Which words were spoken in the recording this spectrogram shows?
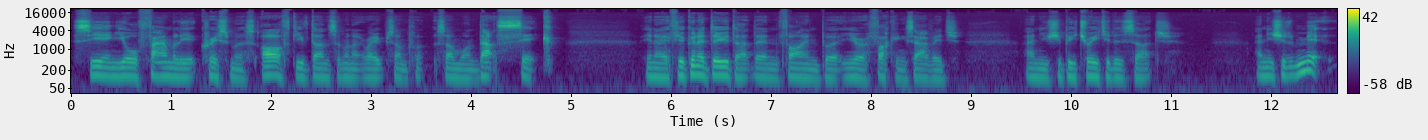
seeing your family at Christmas after you've done something like rape some someone that's sick. You know if you're going to do that then fine but you're a fucking savage and you should be treated as such. And you should admit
